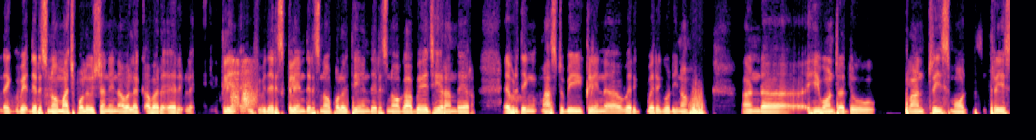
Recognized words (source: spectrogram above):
Like there is no much pollution in our like our air like, clean if there is clean there is no polythene there is no garbage here and there. Everything has to be clean uh, very very good you know and uh, he wanted to plant trees more trees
